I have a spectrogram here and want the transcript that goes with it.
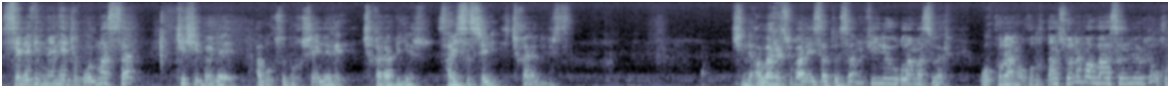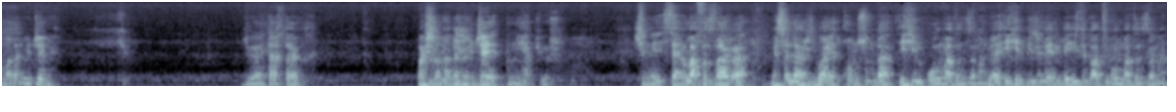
selefin menheci olmazsa kişi böyle abuk subuk şeyleri çıkarabilir. Sayısız şey çıkarabilirsin. Şimdi Allah Resulü Aleyhisselatü Vesselam'ın fiili uygulaması var. O Kur'an okuduktan sonra mı Allah'a sığınıyordu, okumadan önce mi? Rivayete aktardık. Başlamadan önce bunu yapıyor. Şimdi sen lafızlarla mesela rivayet konusunda ehil olmadığın zaman veya ehil birileriyle irtibatın olmadığı zaman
